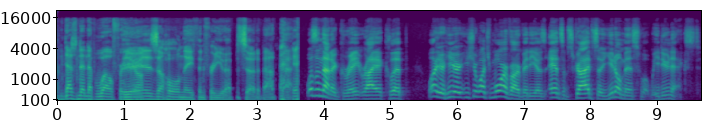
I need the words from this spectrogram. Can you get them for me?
that doesn't end up well for There you. There is a whole Nathan for you episode about that. Wasn't that a great riot clip? While you're here, you should watch more of our videos and subscribe so you don't miss what we do next.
